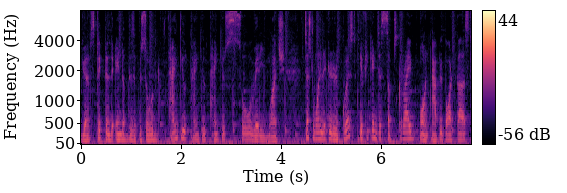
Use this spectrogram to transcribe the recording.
You have stuck till the end of this episode. Thank you, thank you, thank you so very much. Just one little request if you can just subscribe on Apple Podcast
